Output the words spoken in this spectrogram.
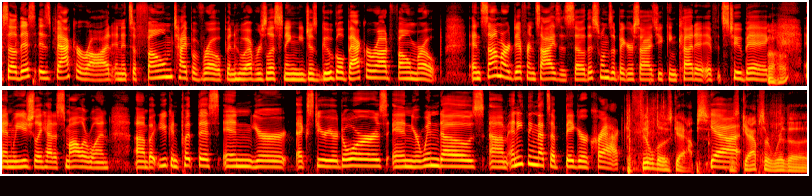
So this is Backer Rod, and it's a foam type of rope. And whoever's listening, you just Google Backer Rod foam rope. And some are different sizes. So this one's a bigger size. You can cut it if it's too big. And we usually had a smaller one. Um, but you can put this in your exterior doors, in your windows, um, anything that's a bigger crack. To fill those gaps. Yeah. Mm-hmm. Those gaps are where the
